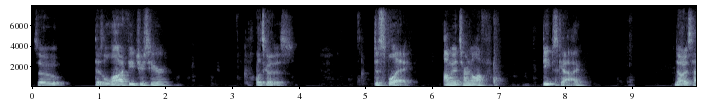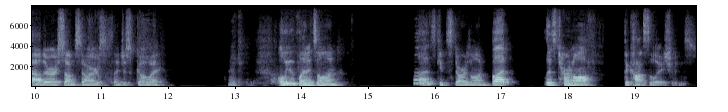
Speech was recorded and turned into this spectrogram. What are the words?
So there's a lot of features here. Let's go to this. Display. I'm going to turn off deep sky. Notice how there are some stars that just go away. I'll leave the planets on. Well, let's keep the stars on, but let's turn off the constellations.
